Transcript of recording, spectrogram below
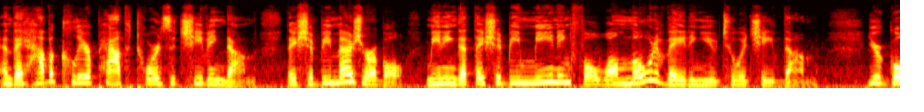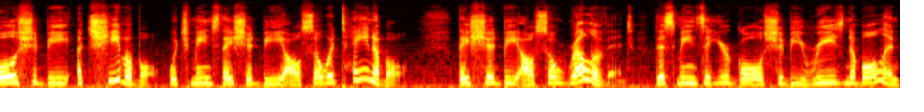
and they have a clear path towards achieving them. They should be measurable, meaning that they should be meaningful while motivating you to achieve them. Your goals should be achievable, which means they should be also attainable. They should be also relevant. This means that your goals should be reasonable and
